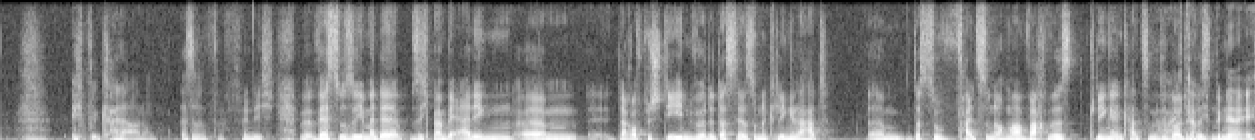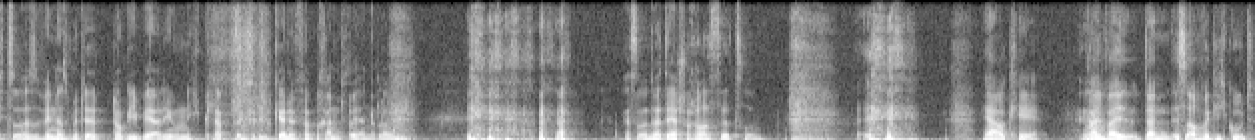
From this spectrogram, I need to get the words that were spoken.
ich bin keine Ahnung. Also, finde ich. Wärst du so jemand, der sich beim Beerdigen ähm, äh, darauf bestehen würde, dass der so eine Klingel hat? Ähm, dass du, falls du noch mal wach wirst, klingeln kannst, damit die Ah, Leute ich glaube, ich wissen. bin ja echt so, also wenn das mit der Doggy-Beerdigung nicht klappt, dann würde ich gerne verbrannt werden, glaube ich. also unter der Voraussetzung. Ja, okay. Ja. Weil, weil dann ist auch wirklich gut.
